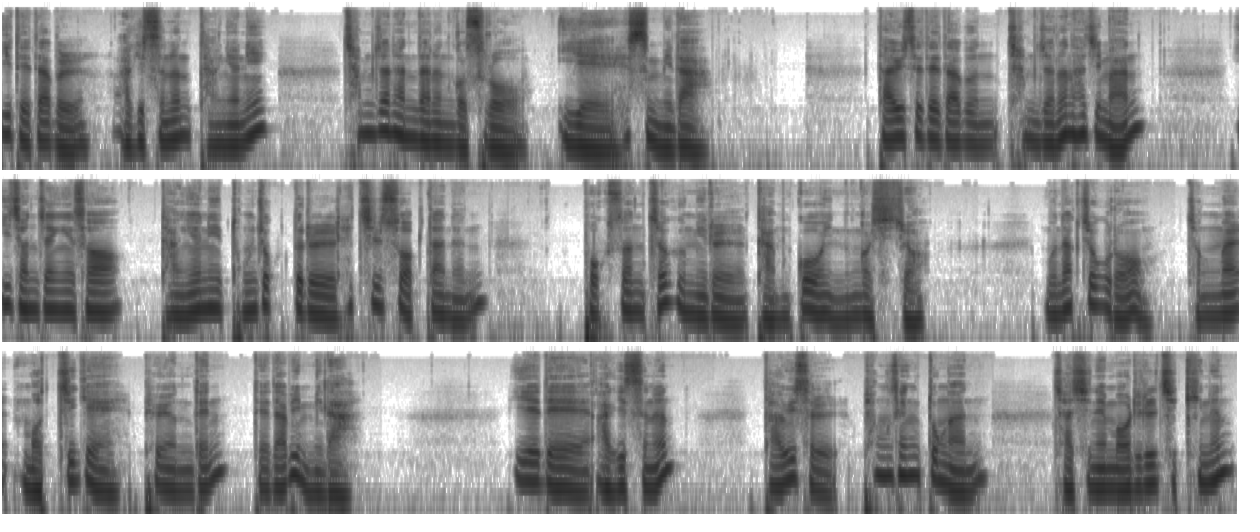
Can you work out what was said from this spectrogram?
이 대답을 아기스는 당연히 참전한다는 것으로 이해했습니다. 다윗의 대답은 참전은 하지만 이 전쟁에서 당연히 동족들을 해칠 수 없다는 복선적 의미를 담고 있는 것이죠. 문학적으로 정말 멋지게 표현된 대답입니다. 이에 대해 아기스는 다윗을 평생 동안 자신의 머리를 지키는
